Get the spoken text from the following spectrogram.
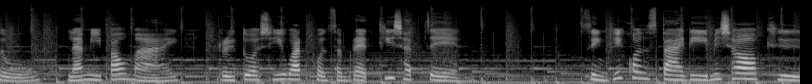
สูง และมีเป้าหมาย หรือตัวชี้วัดผลสำเร็จที่ชัดเจน สิ่งที่คนสไตล์ดีไม่ชอบคือ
